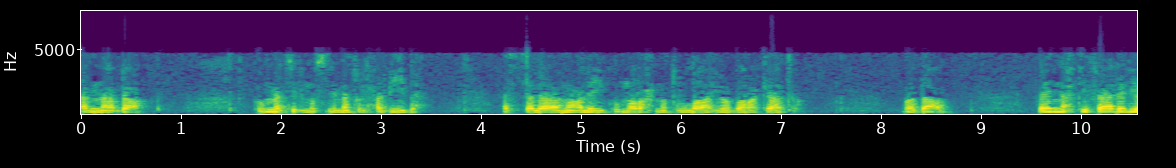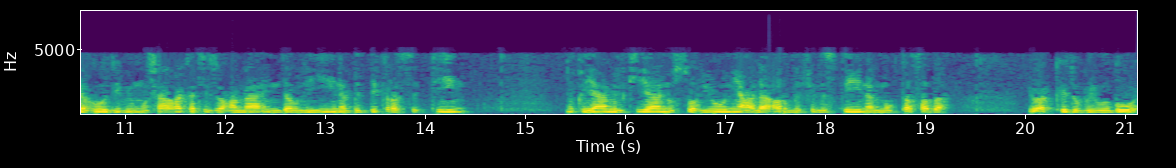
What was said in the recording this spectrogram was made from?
أما بعد أمة المسلمة الحبيبة السلام عليكم ورحمة الله وبركاته. وبعد فإن احتفال اليهود بمشاركة زعماء دوليين بالذكرى الستين لقيام الكيان الصهيوني على أرض فلسطين المغتصبة يؤكد بوضوح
